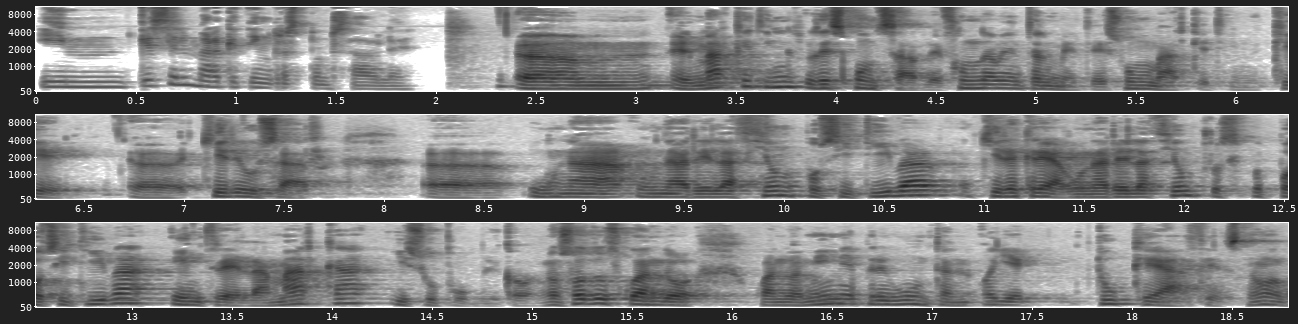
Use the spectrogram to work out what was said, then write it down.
¿Y qué es el marketing responsable? el marketing responsable fundamentalmente es un marketing que eh, quiere usar eh, una, una, relación positiva, quiere crear una relación positiva entre la marca y su público. Nosotros cuando, cuando a mí me preguntan, oye, ¿tú qué haces? No?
